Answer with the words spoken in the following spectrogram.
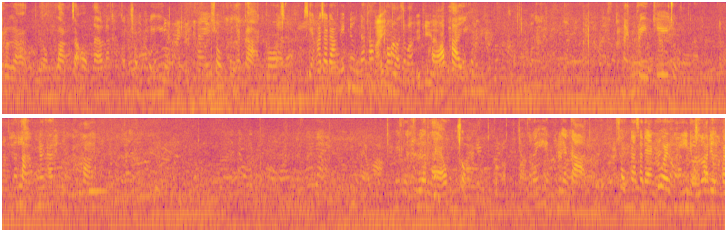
เรือกำลังจะออกแล้วนะคะคุณผู้ชมวันนี้ให้ชมบรรยากาศก็เสียงอาจจะดังนิดนึงนะคะต้องขออภัยนายมนตรีอยู่ที่จุดด้านหลังนะคะค่ะเรือเคลื่อนแล้วคุณผู้ชม อยากจะได้เห็นบรรยากาศชมการ แสดงด้วยแบบนี้ เดี๋ยวพาเดินไป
